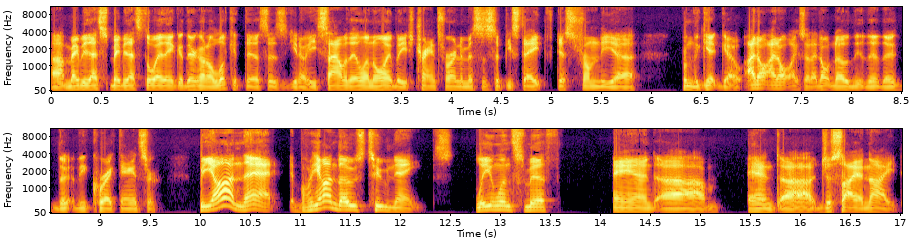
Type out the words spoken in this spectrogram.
Uh, maybe that's maybe that's the way they they're going to look at this. Is you know he signed with Illinois, but he's transferring to Mississippi State just from the uh, from the get go. I don't I don't like I said I don't know the the, the the correct answer. Beyond that, beyond those two names, Leland Smith and um, and uh, Josiah Knight,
